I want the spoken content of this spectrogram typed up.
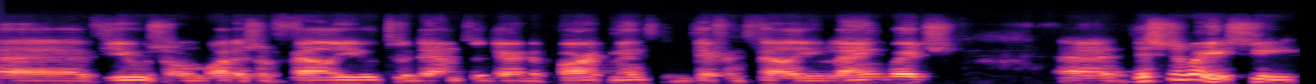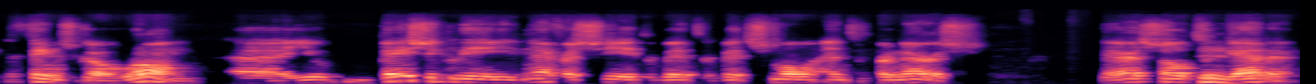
uh, views on what is of value to them, to their department, different value language. Uh, this is where you see things go wrong. Uh, you basically never see it with with small entrepreneurs. There, it's all together.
